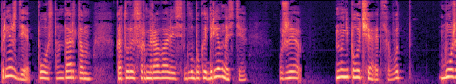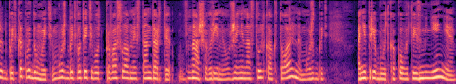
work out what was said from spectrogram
прежде, по стандартам, которые сформировались в глубокой древности, уже ну, не получается. Вот может быть, как вы думаете, может быть, вот эти вот православные стандарты в наше время уже не настолько актуальны? Может быть, они требуют какого-то изменения?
